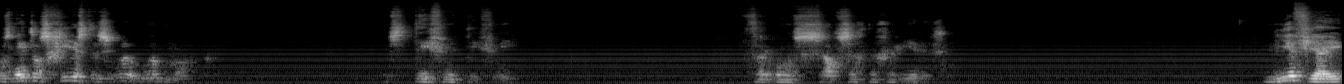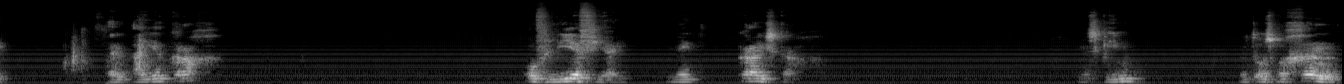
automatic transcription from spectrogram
ons net ons geestes oopmaak. Is definitief nie vir ons selfsugtige redes nie. Leef jy in eie krag? Of leef jy met kruiskrag? Miskien moet ons begin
